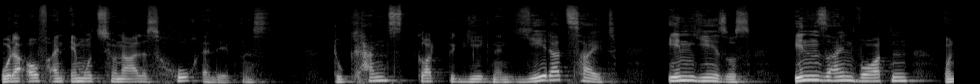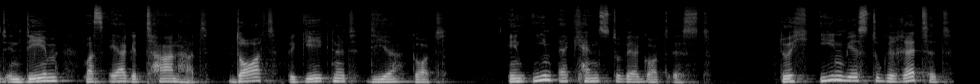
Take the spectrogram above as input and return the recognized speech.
oder auf ein emotionales Hocherlebnis. Du kannst Gott begegnen jederzeit in Jesus, in seinen Worten und in dem, was er getan hat. Dort begegnet dir Gott. In ihm erkennst du, wer Gott ist. Durch ihn wirst du gerettet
